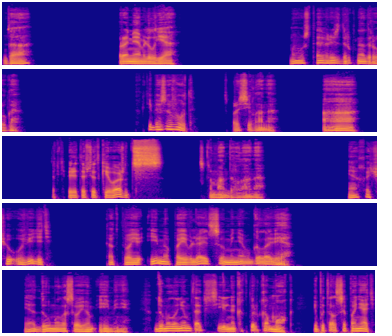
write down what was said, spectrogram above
«Да», — промямлил я. Мы уставились друг на друга. «Как тебя зовут?» — спросила она. «Ага, так теперь это все-таки важно?» «Тссс!» — скомандовала она. «Я хочу увидеть, как твое имя появляется у меня в голове». Я думал о своем имени, думал о нем так сильно, как только мог, и пытался понять,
